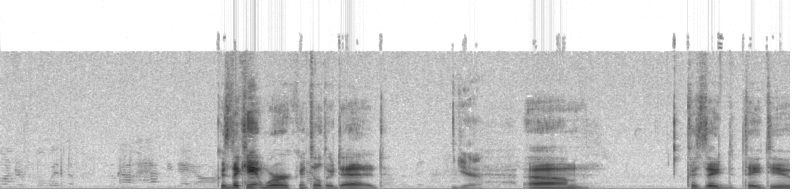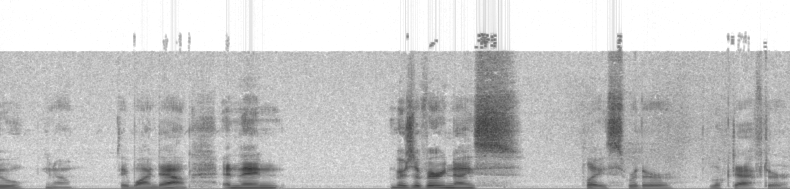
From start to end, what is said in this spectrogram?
Wonderful with them. Look how happy they are. because they can't work until they're dead. Yeah. Um 'cause because they they do you know they wind down, and then there's a very nice place where they're looked after.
